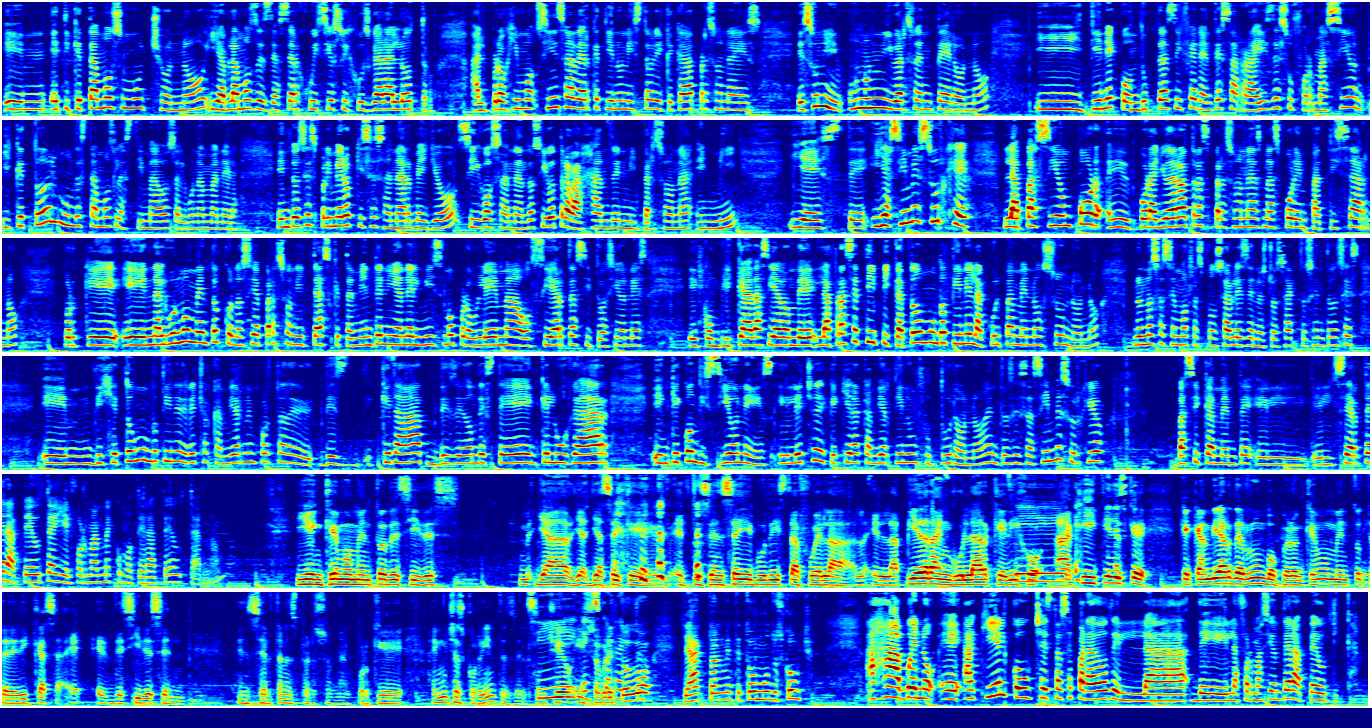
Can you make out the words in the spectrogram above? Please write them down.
em, etiquetamos mucho, ¿no? Y hablamos desde hacer juicios y juzgar al otro, al prójimo, sin saber que tiene una historia y que cada persona es, es un, un universo entero, ¿no? Y tiene conductas diferentes a raíz de su formación y que todo el mundo estamos lastimados de alguna manera. Entonces, primero quise sanarme yo, sigo sanando, sigo trabajando en mi persona, en mí y este y así me surge la pasión por eh, por ayudar a otras personas más por empatizar no porque en algún momento conocí a personitas que también tenían el mismo problema o ciertas situaciones eh, complicadas y a donde la frase típica todo mundo tiene la culpa menos uno no no nos hacemos responsables de nuestros actos. Entonces em, dije todo mundo tiene derecho a cambiar no importa de, qué edad desde dónde esté en qué lugar en qué condiciones. El hecho de que quiera cambiar tiene un futuro no entonces así así me surgió básicamente el, ser terapeuta y el formarme como terapeuta, ¿no? ¿Y en qué momento decides? Ya, ya, ya sé que tu sensei budista fue la, la, piedra angular que dijo, aquí tienes que, que, cambiar de rumbo, pero ¿en qué momento te dedicas, a, eh, eh, decides en, en ser transpersonal, porque hay muchas corrientes del coacheo y sobre todo ya actualmente todo el mundo es coach. Ajá, bueno, eh, aquí el coach está separado de la de la formación terapéutica.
